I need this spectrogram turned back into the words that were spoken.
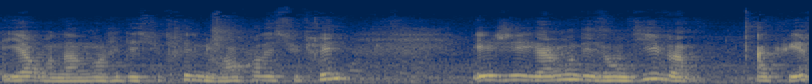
Hier on a mangé des sucrines, mais j'ai encore des sucrines. Et j'ai également des endives à cuire.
